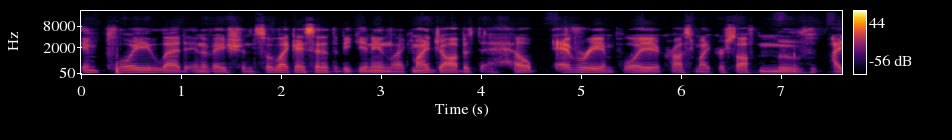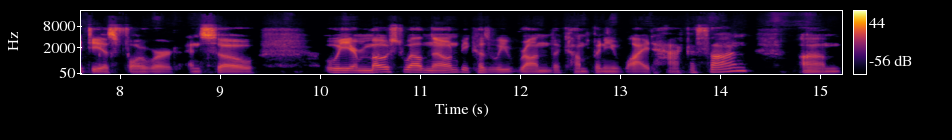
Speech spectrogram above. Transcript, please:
employee led innovation. So like I said at the beginning, like my job is to help every employee across Microsoft move ideas forward. And so we are most well known because we run the company wide hackathon, um,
